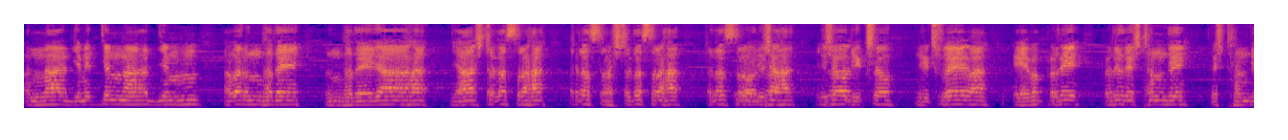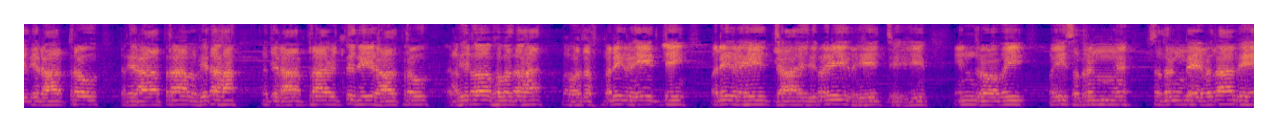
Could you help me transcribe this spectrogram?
अन्नाद्यमित्यन्नाद्यम्। अवरुन्धते रुन्धते याः। याश्चतस्रः चतस्रश्चतस्रः चतस्रो दिशः दिशो दिक्षु दिक्ष्वेव एव प्रति प्रतितिष्ठन्ति तिष्ठन्तीति रात्रौ प्रतिरात्रावभितः प्रतिरात्रावित्यति रात्रौ अभितो भवतः भवतः परिगृहीत्यै परिगृहीत्या इति परिगृहीत्यै इन्द्रो वै वै सदृङ् सदृङ् देवताभिः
